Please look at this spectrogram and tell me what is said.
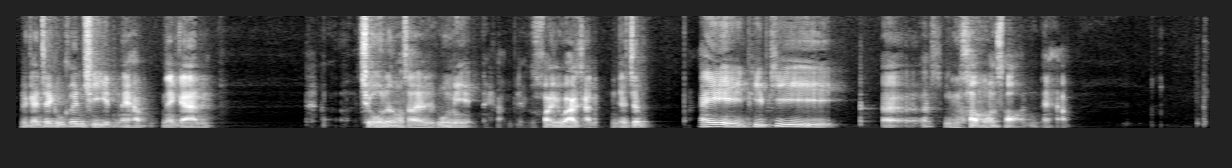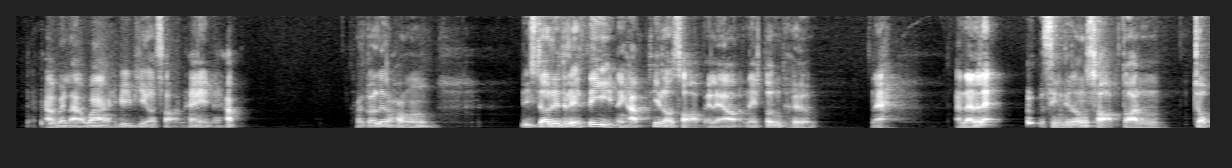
หรือการใช้ Google Sheet นะครับ ในการโชว์เรื่องของสารสนเทศพวกนี้นะครับเดี๋ยวค่อยว่ากัน เดี๋ยวจะ ให้พี่ๆเอ่อศูนย์คอมเขาสอนนะครับหาเวลาว่างให้พี่ๆเขาสอนให้นะครับ แล้วก็เรื่องของ Digital Literacy นะครับ ที่เราสอบไปแล้วในต้นเทอมนะอันนั้นแหละสิ่งที่ต้องสอบตอนจบ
